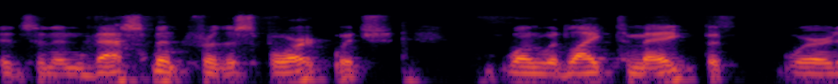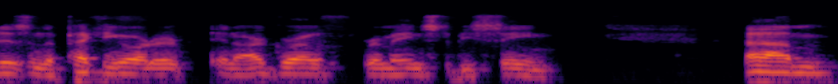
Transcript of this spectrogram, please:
it's an investment for the sport, which one would like to make, but where it is in the pecking order in our growth remains to be seen. Um,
